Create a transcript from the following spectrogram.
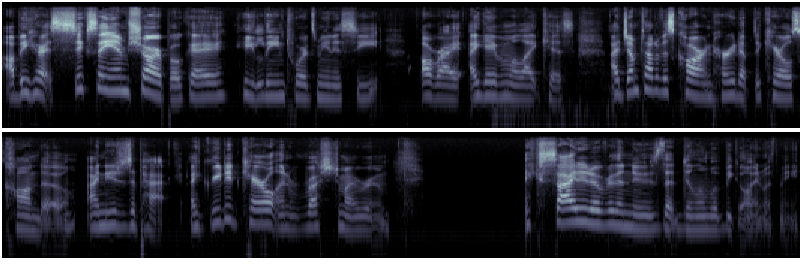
I'll be here at 6 a.m. sharp, okay? He leaned towards me in his seat. All right, I gave him a light kiss. I jumped out of his car and hurried up to Carol's condo. I needed to pack. I greeted Carol and rushed to my room, excited over the news that Dylan would be going with me.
